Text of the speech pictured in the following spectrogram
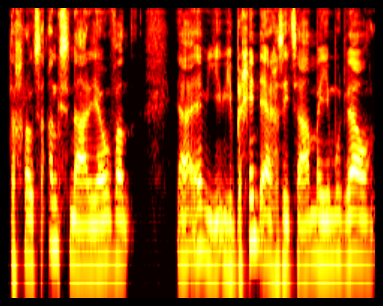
de grootste angstscenario van, ja, je, je begint ergens iets aan, maar je moet wel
